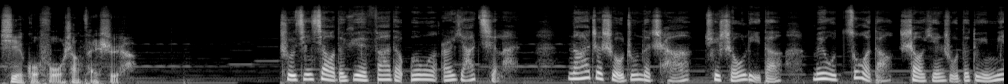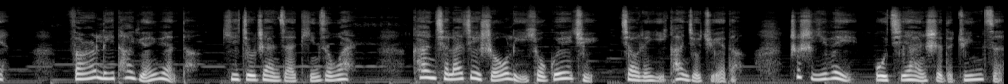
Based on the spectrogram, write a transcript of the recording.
谢过府上才是啊。楚青笑得越发的温文尔雅起来，拿着手中的茶，却手里的没有坐到邵颜如的对面，反而离他远远的，依旧站在亭子外，看起来既守礼又规矩，叫人一看就觉得。这是一位不欺暗室的君子，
